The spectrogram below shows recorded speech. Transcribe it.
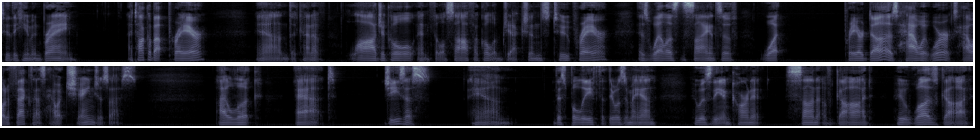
to the human brain. I talk about prayer and the kind of logical and philosophical objections to prayer as well as the science of what prayer does, how it works, how it affects us, how it changes us. I look at Jesus and this belief that there was a man who was the incarnate Son of God, who was God,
